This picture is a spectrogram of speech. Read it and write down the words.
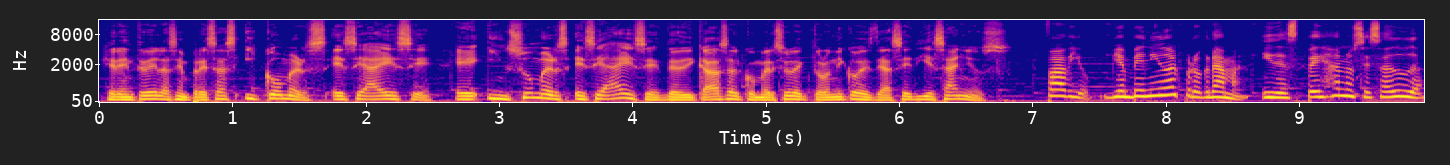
gerente de las empresas e-commerce SAS e Insumers SAS, dedicadas al comercio electrónico desde hace 10 años. Fabio, bienvenido al programa y despéjanos esa duda,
